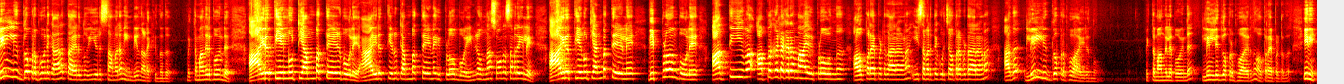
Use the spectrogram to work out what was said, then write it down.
ലിൻ ലിദ്ഗോ പ്രഭുവിന്റെ കാലത്തായിരുന്നു ഈ ഒരു സമരം ഇന്ത്യയിൽ നടക്കുന്നത്. വ്യക്തമാകുന്നില്ല പോയിന്റ് ആയിരത്തി എണ്ണൂറ്റി അമ്പത്തി ഏഴ് പോലെ ആയിരത്തി എണ്ണൂറ്റി അമ്പത്തി ഏഴിലെ വിപ്ലവം പോലെ ഇന്ത്യയുടെ ഒന്നാം സ്വാതന്ത്ര്യ സമരയില്ലേ? ആയിരത്തി എണ്ണൂറ്റി അമ്പത്തി ഏഴിലെ വിപ്ലവം പോലെ അതീവ അപകടകരമായ വിപ്ലവം എന്ന് അഭിപ്രായപ്പെട്ടത് ആരാണ് ഈ സമരത്തെക്കുറിച്ച് അഭിപ്രായപ്പെട്ടത് ആരാണ് അത് ലിൽ ലിദ്ഗോ പ്രഭു ആയിരുന്നു. വ്യക്തമാകുന്നില്ല പോയിന്റ്. ലിൻലിദ്വ പ്രഭു ആയിരുന്നു അഭിപ്രായപ്പെട്ടത്. ഇനി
